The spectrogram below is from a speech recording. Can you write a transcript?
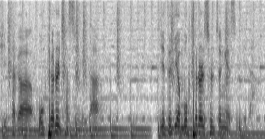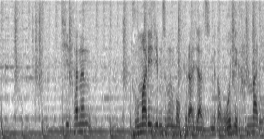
치타가 목표를 찾습니다. 이제 드디어 목표를 설정했습니다. 치타는 두 마리 짐승을 목표로 하지 않습니다. 오직 한 마리.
